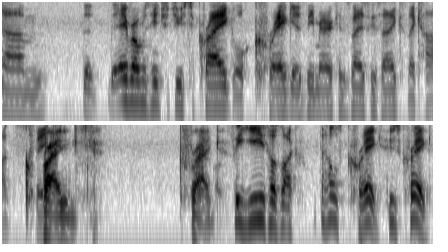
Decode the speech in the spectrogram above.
um, the. Everyone was introduced to Craig, or Craig as the Americans basically say, because they can't speak. Craig. Craig. For years I was like, what the hell's Craig? Who's Craig?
